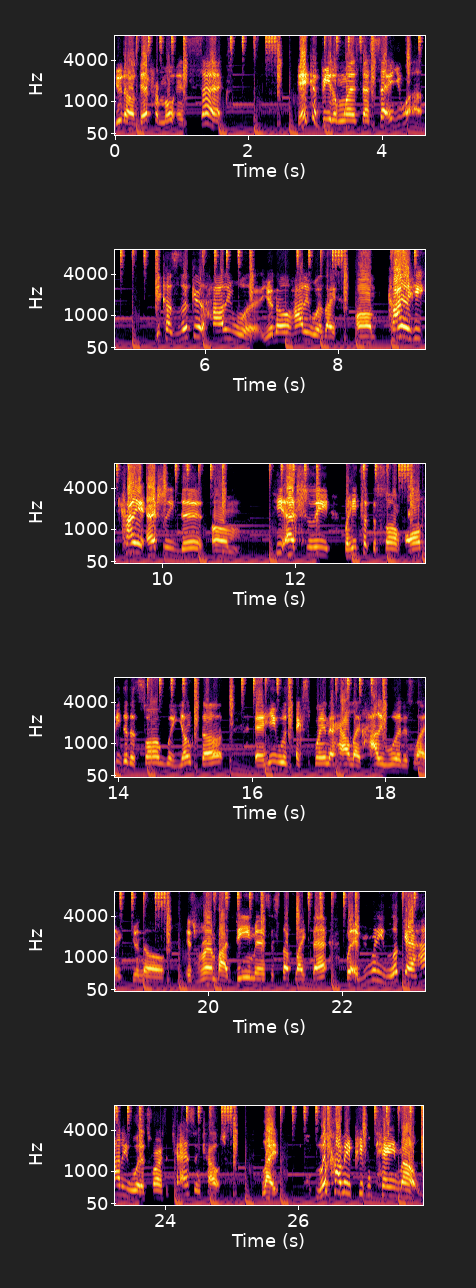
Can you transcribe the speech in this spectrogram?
you know, they're promoting sex. They could be the ones that's setting you up because look at Hollywood. You know, Hollywood. Like, um, Kanye, he Kanye actually did um he actually when he took the song off, he did a song with Young Thug, and he was explaining how like Hollywood is like you know it's run by demons and stuff like that. But if you really look at Hollywood as far as the casting couch, like look how many people came out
